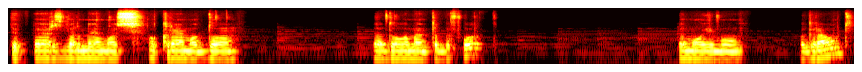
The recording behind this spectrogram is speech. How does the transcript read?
Тепер звернемось окремо до, до елемента before. Дамо йому background.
